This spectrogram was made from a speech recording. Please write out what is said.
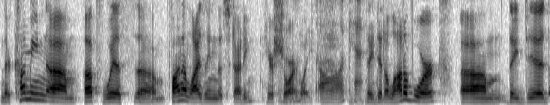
they're coming um, up with um, finalizing the study here mm-hmm. shortly. Oh, okay. They did a lot of work. Um, they did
